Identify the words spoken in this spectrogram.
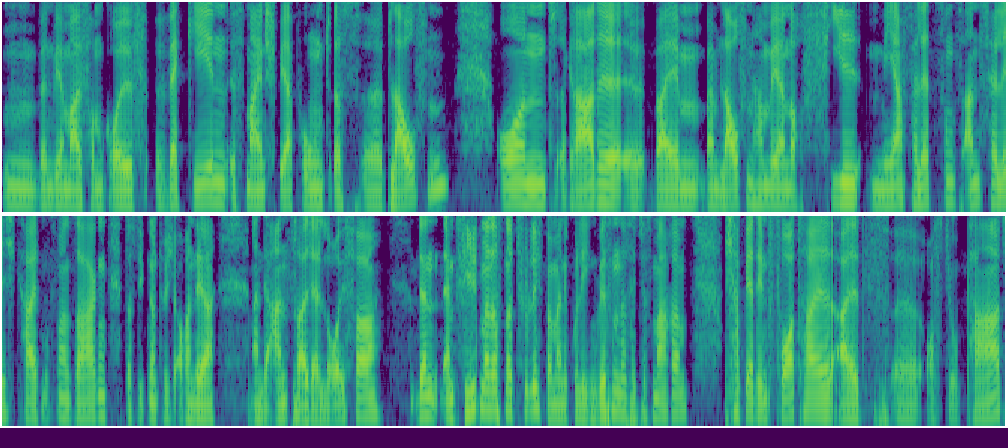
Hm, wenn wir mal vom Golf weggehen, ist mein Schwerpunkt das äh, Laufen. Und gerade äh, beim, beim Laufen haben wir ja noch viel mehr Verletzungsanfälligkeit, muss man sagen. Das liegt natürlich auch an der, an der Anzahl der Läufer. Dann empfiehlt man das natürlich, weil meine Kollegen wissen, dass ich das mache. Ich habe ja den Vorteil als äh, Osteopath,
